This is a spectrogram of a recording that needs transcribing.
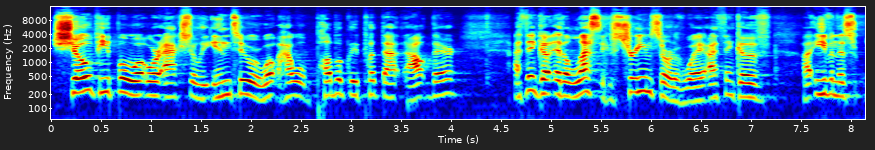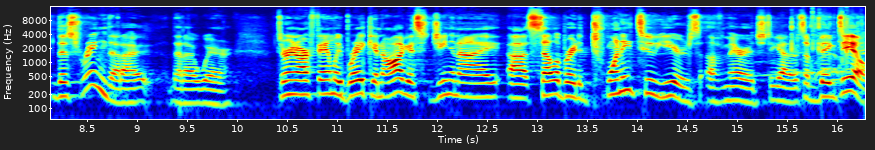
show people what we're actually into or what, how we'll publicly put that out there? I think in a less extreme sort of way, I think of uh, even this, this ring that I, that I wear. During our family break in August, Jean and I uh, celebrated 22 years of marriage together. It's a big deal.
